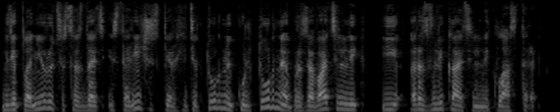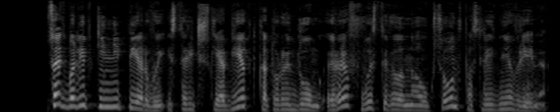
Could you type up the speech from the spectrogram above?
где планируется создать исторический, архитектурный, культурный, образовательный и развлекательный кластеры. Усадьба Липки не первый исторический объект, который Дом РФ выставила на аукцион в последнее время.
